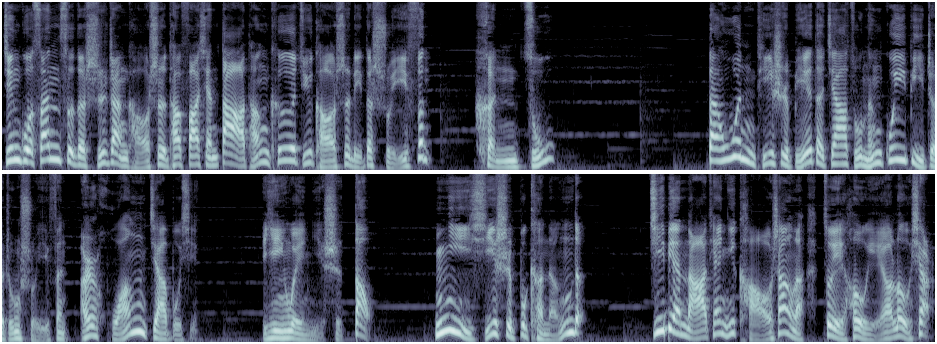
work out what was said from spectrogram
经过三次的实战考试，他发现大唐科举考试里的水分很足。但问题是，别的家族能规避这种水分，而黄家不行，因为你是道，逆袭是不可能的。即便哪天你考上了，最后也要露馅儿。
